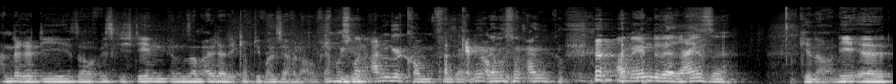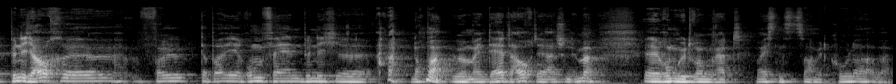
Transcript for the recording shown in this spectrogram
Andere, die so auf Whisky stehen in unserem Alter, ich glaube, die wollen sich einfach nur Da aufspielen. muss man angekommen sein. ne? Genau. Da muss man angekommen. Am Ende der Reise. Genau, nee, äh, bin ich auch äh, voll dabei. Rum-Fan bin ich, äh, nochmal, über meinen Dad auch, der schon immer äh, rumgetrunken hat. Meistens zwar mit Cola, aber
